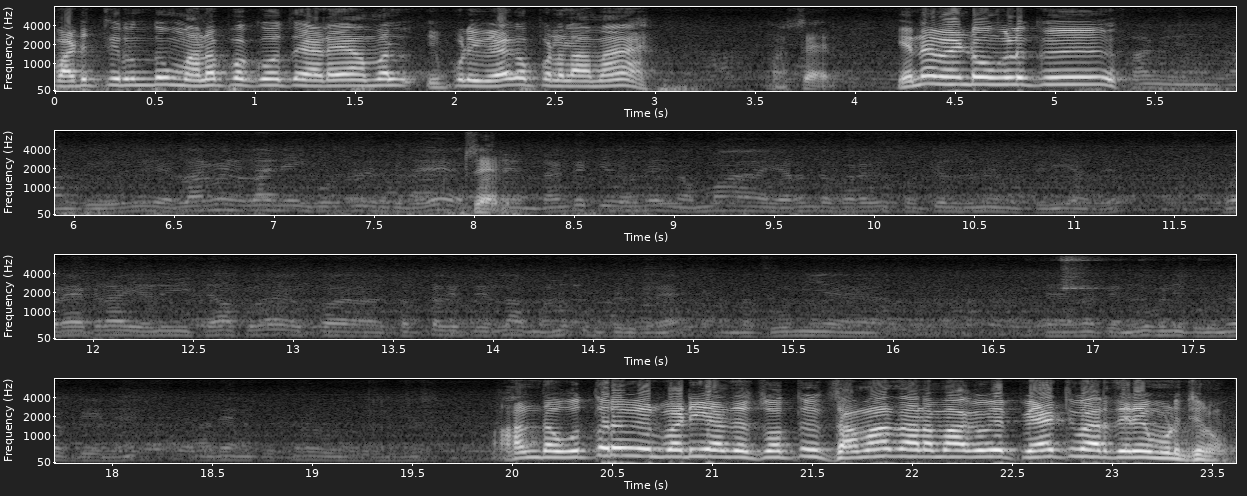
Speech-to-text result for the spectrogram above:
படுத்திருந்தும் மனப்பக்குவத்தை அடையாமல் இப்படி வேகப்படலாமா? சரி. என்ன வேண்டும் உங்களுக்கு? சரி. அந்த பூமியை எனக்கு அந்த உத்தரவின்படி அந்த சொத்து சமாதானமாகவே பேச்சுவார்த்தையிலே முடிச்சிடும்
